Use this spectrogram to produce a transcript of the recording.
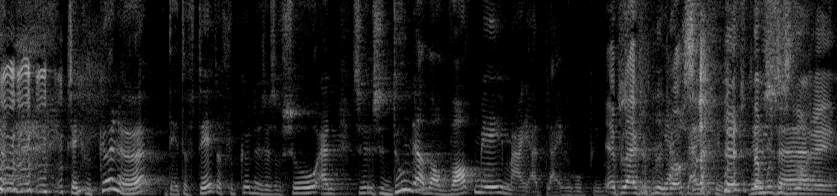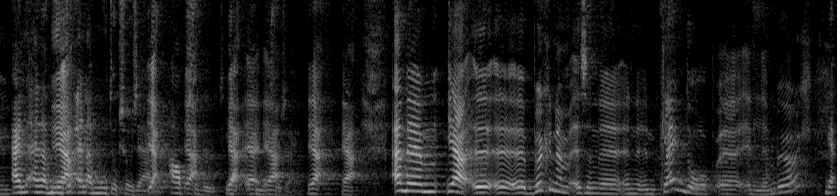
ik zeg, we kunnen dit of dit, of we kunnen zus of zo. En ze, ze doen daar wel wat mee, maar ja, het blijven gewoon pubers. Het blijven pubers. Ja, het blijven pubers. Dus, daar moeten ze doorheen. En, en, dat moet, ja. en dat moet ook zo zijn, ja. absoluut. Ja, ja, ja, ja. En um, ja, uh, uh, is een, een, een klein dorp uh, in Limburg. Ja.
